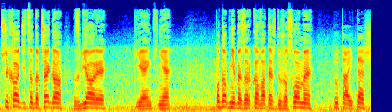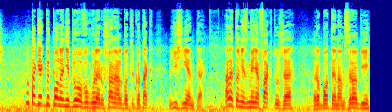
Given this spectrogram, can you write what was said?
przychodzi co do czego, zbiory pięknie. Podobnie bezorkowa też dużo słomy. Tutaj też, no tak jakby pole nie było w ogóle ruszane albo tylko tak liźnięte. Ale to nie zmienia faktu, że robotę nam zrobi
